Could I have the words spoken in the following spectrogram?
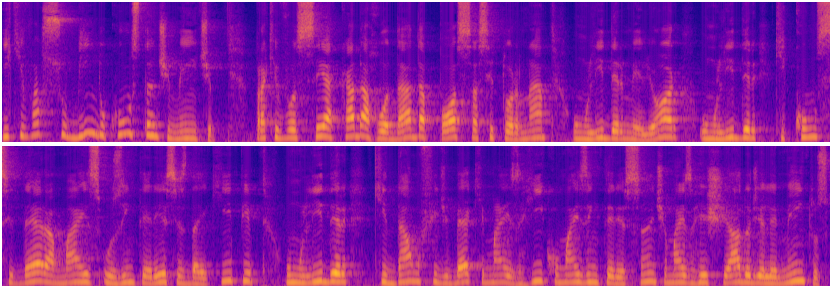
e que vá subindo constantemente, para que você a cada rodada possa se tornar um líder melhor, um líder que considera mais os interesses da equipe, um líder que dá um feedback mais rico, mais interessante, mais recheado de elementos,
